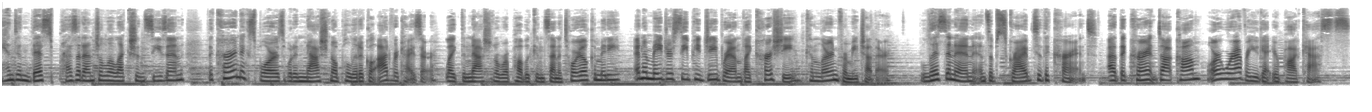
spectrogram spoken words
And in this presidential election season, The Current explores what a national political advertiser, like the National Republican Senatorial Committee, and a major CPG brand like Hershey can learn from each other. Listen in and subscribe to The Current at thecurrent.com or wherever you get your podcasts.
